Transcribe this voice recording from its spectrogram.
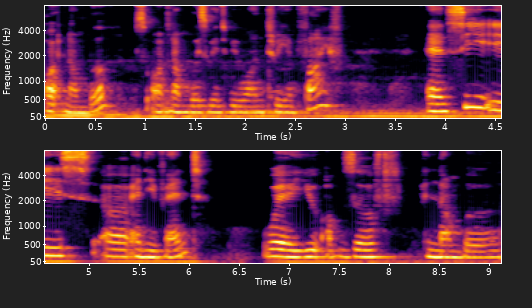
odd number. So odd number is going to be 1 3 and 5 and C is uh, an event where you observe a number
